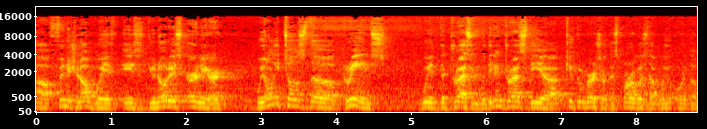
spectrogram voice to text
uh, finish it up with is, you noticed earlier, we only toast the greens with the dressing. We didn't dress the uh, cucumbers or the asparagus that we, or the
